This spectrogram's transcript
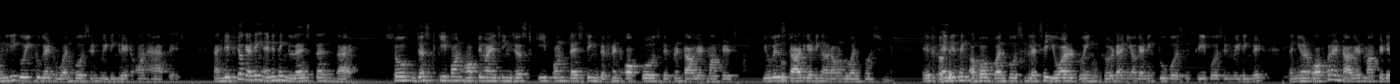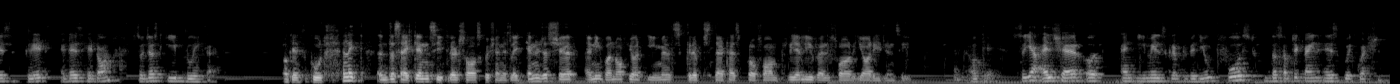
only going to get 1% meeting rate on average. And if you're getting anything less than that, so just keep on optimizing, just keep on testing different offers, different target markets. You will start getting around 1%. If Okay. anything above 1%, let's say you are doing good and you're getting 2%, 3% meeting rate, then your offer and target market is great. It is hit on. So just keep doing that. okay, cool. And like the second secret sauce question is like, can you just share any one of your email scripts that has performed really well for your agency? Okay. So yeah, I'll share a, an email script with you. First, the subject line is quick question.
